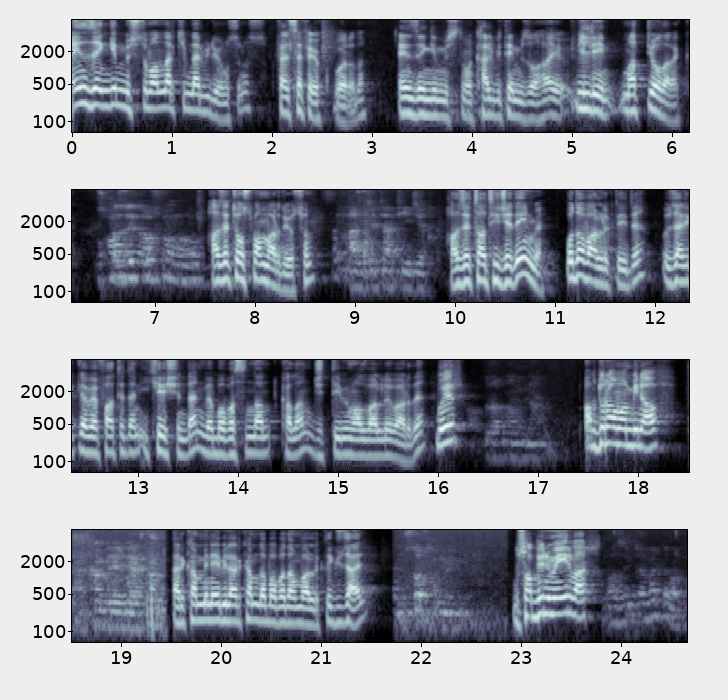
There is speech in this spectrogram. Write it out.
En zengin Müslümanlar kimler biliyor musunuz? Felsefe yok bu arada. En zengin Müslüman, kalbi temiz olan. Hayır, bildiğin maddi olarak. Hazreti Osman var. Hazreti Osman var diyorsun. Hazreti Hatice. Hazreti Hatice değil mi? O da varlıklıydı. Özellikle vefat eden iki eşinden ve babasından kalan ciddi bir mal varlığı vardı. Buyur. Abdurrahman bin Avf. Erkan bile bir Erkan. Erkam bin Ebil Erkam da babadan varlıklı. Güzel. Mustafa Samimi. Musab bin Ümeyr var.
